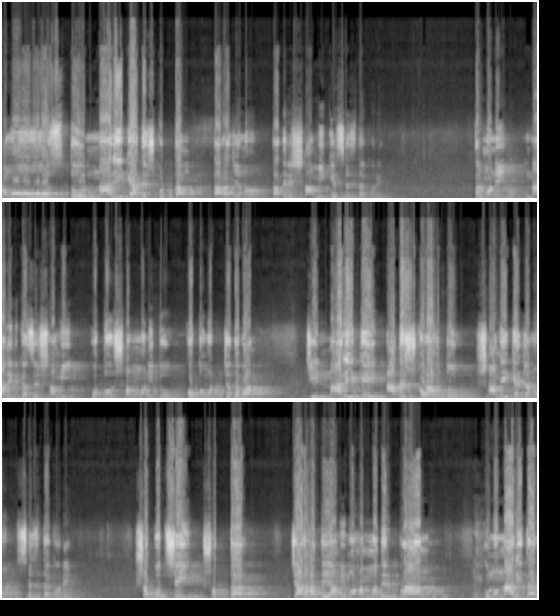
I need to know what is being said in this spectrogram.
সমস্ত নারীকে আদেশ করতাম, তারা যেন তাদের স্বামীকে সেজদা করে। তার মানে নারীর কাছে স্বামী কত সম্মানিত, কত মর্যাদাবান। যে নারীকে আদেশ করা হতো, স্বামীকে যেন সেজদা করে। শপথ সেই সত্তার, যার হাতে আমি মোহাম্মদের প্রাণ। কোনো নারী তার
